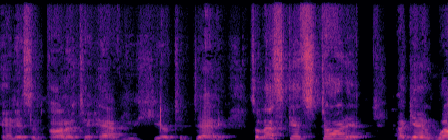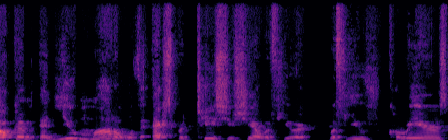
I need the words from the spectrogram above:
and it's an honor to have you here today. So, let's get started. Again, welcome, and you model the expertise you share with your with youth careers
